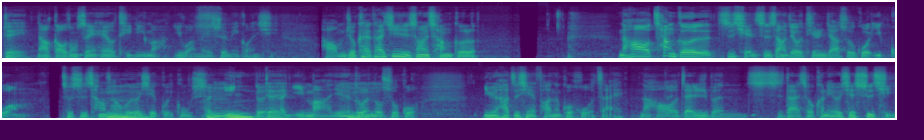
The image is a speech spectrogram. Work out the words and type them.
对，然后高中生也很有体力嘛，一晚没睡没关系。好，我们就开开心心上去唱歌了。然后唱歌之前，事实上就有听人家说过，一广就是常常会有一些鬼故事，很阴，对，很阴嘛，也很多人都说过。因为他之前也发生过火灾，然后在日本时代的时候可能有一些事情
